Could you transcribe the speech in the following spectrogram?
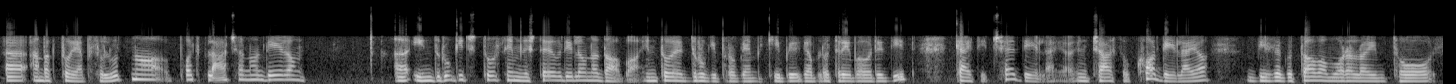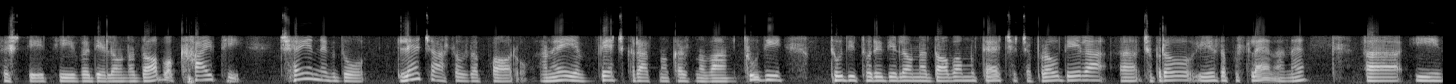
Uh, ampak to je absolutno podplačano delo. Uh, in drugič, to se jim ne šteje v delovno dobo. In to je drugi problem, ki bi ga bilo treba urediti. Kajti, če delajo in času, ko delajo, bi zagotovo moralo jim to sešteti v delovno dobo. Kajti, če je nekdo le časa v zaporu, a ne je večkratno kaznovan, tudi, tudi torej delovna doba mu teče, čeprav, dela, uh, čeprav je zaposlena uh, in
